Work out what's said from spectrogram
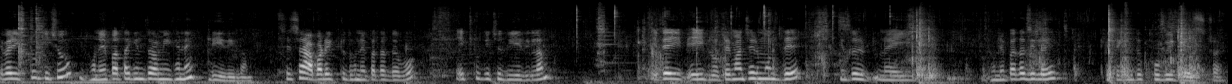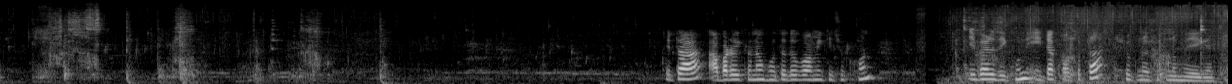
এবার একটু কিছু ধনে পাতা কিন্তু আমি এখানে দিয়ে দিলাম। শেষে আবার একটু ধনে পাতা দেবো। একটু কিছু দিয়ে দিলাম। এটা এই- লোটে মাছের মধ্যে কিন্তু এই ধনে পাতা দিলে খেতে কিন্তু খুবই টেস্ট হয়। এটা আবার এখানে হতে দেবো আমি কিছুক্ষণ। এবারে দেখুন এটা কতটা শুকনো শুকনো হয়ে গেছে।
